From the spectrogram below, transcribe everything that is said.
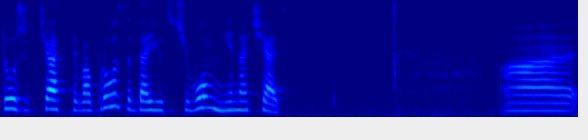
Тоже частый вопрос задают, с чего мне начать? А,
